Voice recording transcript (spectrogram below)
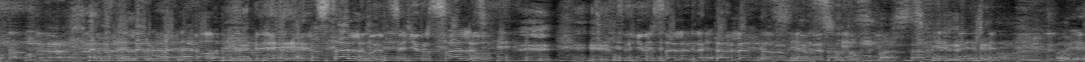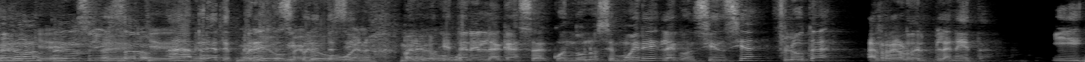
una, una alarma, una alarma. Una alarma, no. El Salo, el señor Salo. El señor Salo no está hablando desde su tumba. nos que- penó el señor Salo. Ah, espérate, me paréntesis, me veo paréntesis. bueno, me Para los que están en la casa, cuando uno se muere, la conciencia flota alrededor del planeta. Y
